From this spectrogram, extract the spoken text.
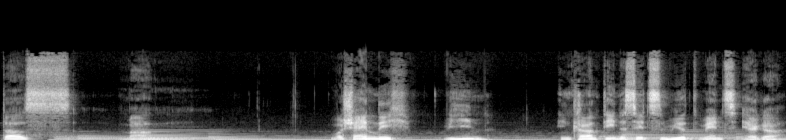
dass man wahrscheinlich Wien in Quarantäne setzen wird, wenn es Ärger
